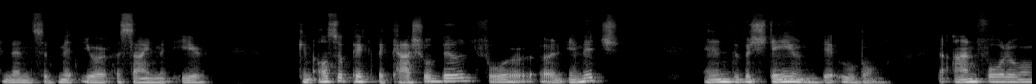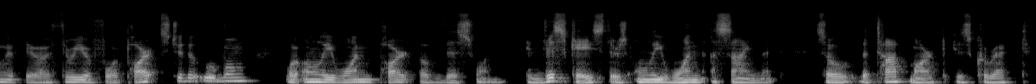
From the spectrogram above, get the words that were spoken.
and then submit your assignment here. You can also pick the Kachelbild for an image and the Bestehung der Übung the Anforderung if there are three or four parts to the Übung or only one part of this one. In this case, there's only one assignment. So the top mark is correct.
